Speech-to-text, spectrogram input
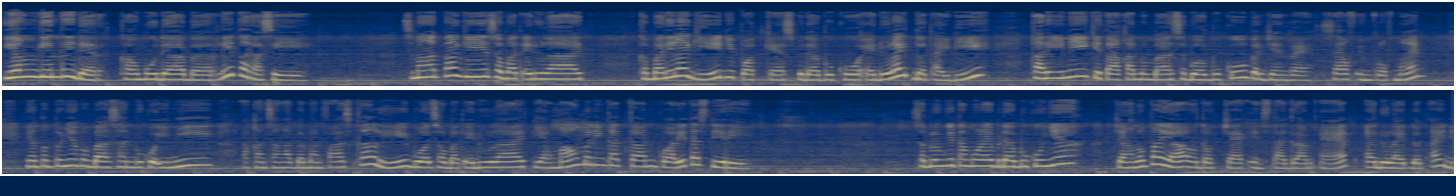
Young Gen Reader, kaum muda berliterasi. Semangat pagi Sobat Edulite. Kembali lagi di podcast beda buku edulite.id. Kali ini kita akan membahas sebuah buku bergenre self-improvement yang tentunya pembahasan buku ini akan sangat bermanfaat sekali buat Sobat Edulite yang mau meningkatkan kualitas diri. Sebelum kita mulai bedah bukunya, Jangan lupa ya untuk cek Instagram at edulite.id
